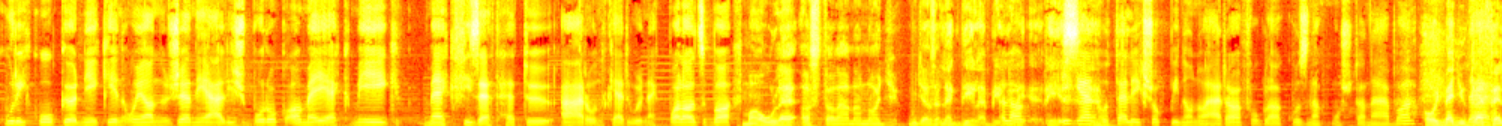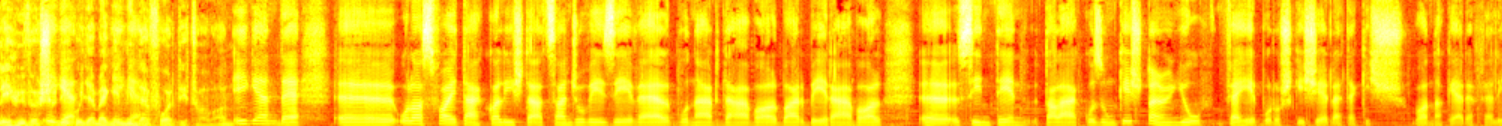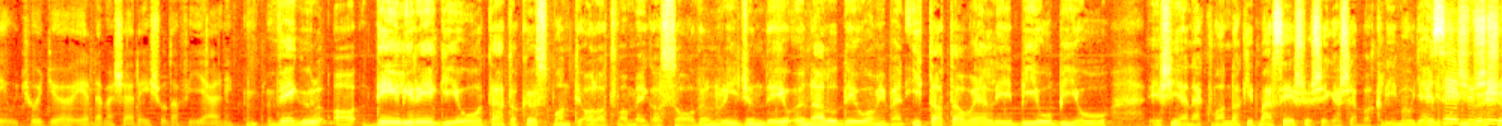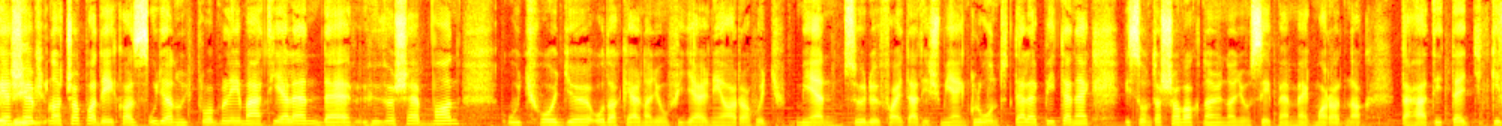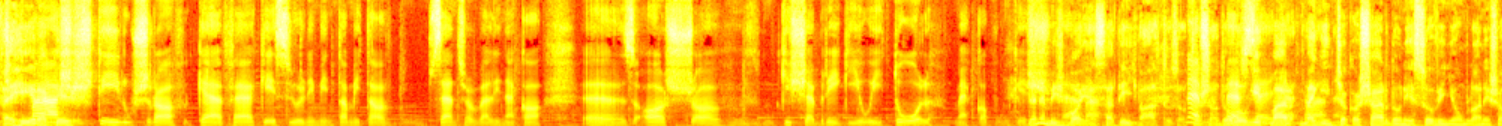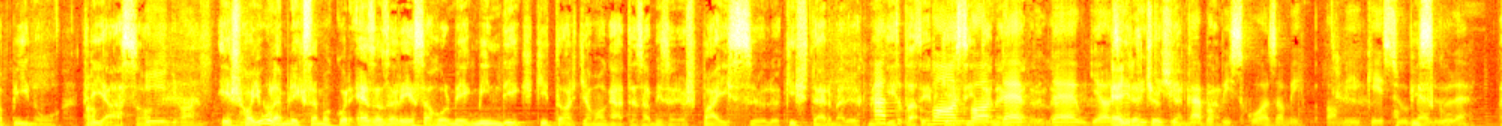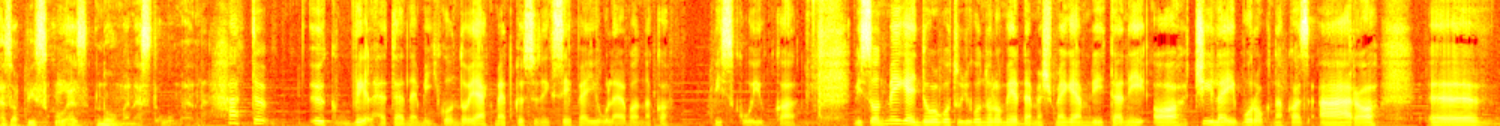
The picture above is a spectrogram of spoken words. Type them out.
Kurikó környékén olyan zseniális borok, amelyek még megfizethető áron kerülnek palackba. Maule az talán a nagy, ugye az a legdélebbi La, része. Igen, ott elég sok pinonárral foglalkoznak mostanában. Ahogy megyünk de, lefelé hűvösödik, igen, ugye megint igen, minden fordítva van. Igen, de ö, olasz fajtákkal is, tehát Sangiovese-vel, Bonardával, Barbérával ö, szintén találkozunk, és nagyon jó fehérboros kísérletek is vannak erre felé, úgyhogy ö, érdemes erre is odafigyelni. Végül a déli régió, tehát a központi alatt van még a Southern Region DO, önálló DO, amiben Itata Valley, Bio-Bio és ilyenek vannak. Itt már szélsőségesebb a klíma, ugye egyre Szélsőségesebb, a csapadék az ugyanúgy problémát jelent, de hűvösebb van, úgyhogy oda kell nagyon figyelni arra, hogy milyen szőlőfajtát és milyen klónt telepítenek, viszont a savak nagyon-nagyon szépen megmaradnak. Tehát itt egy kicsit Fehérek más és... stílusra kell felkészülni, mint amit a Central Valley-nek a, az als, a kisebb régióitól megkapunk. És De nem is baj ez, hát így változatos nem, a dolog. Itt már megint nem. csak a Chardonnay, Sauvignon Blanc és a Pinot triásza. Ah, így van. És így ha jól van. emlékszem, akkor ez az a rész, ahol még mindig kitartja magát ez a bizonyos páiszszőlő, kis termelők még hát itt azért van, készítenek van, de, belőle. de ugye azért Egyre itt is inkább a piszkó az, ami, ami készül a piszkó. belőle. Ez a piszkó, ez no man est omen. Hát ők vélhetően nem így gondolják, mert köszönik szépen jól el vannak a piszkójukkal. Viszont még egy dolgot úgy gondolom érdemes megemlíteni, a csilei boroknak az ára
